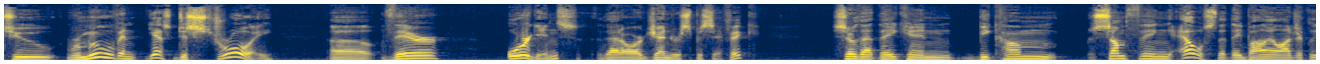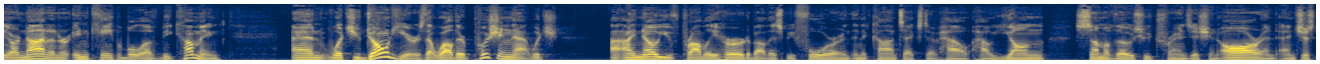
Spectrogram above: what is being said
to remove and, yes, destroy uh, their organs that are gender specific so that they can become something else that they biologically are not and are incapable of becoming. And what you don't hear is that while they're pushing that, which I know you've probably heard about this before in, the context of how, how young some of those who transition are, and, and just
